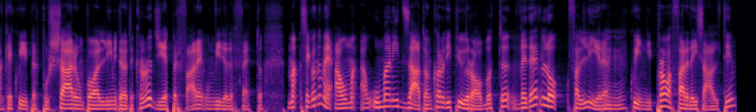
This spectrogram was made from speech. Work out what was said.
anche qui per pushare un po' al limite la tecnologia e per fare un video d'effetto. Ma secondo me ha, um- ha umanizzato ancora di più il robot vederlo fallire. Mm-hmm. Quindi prova a fare dei salti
